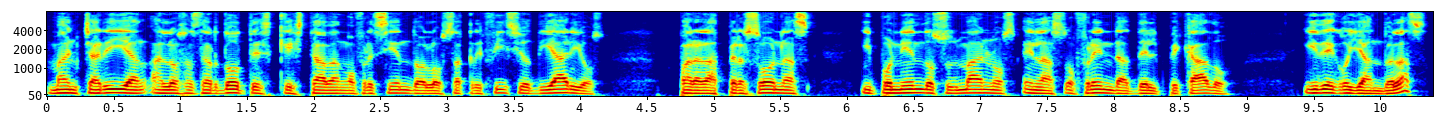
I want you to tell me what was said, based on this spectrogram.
mancharían a los sacerdotes que estaban ofreciendo los sacrificios diarios para las personas y poniendo sus manos en las ofrendas del pecado y degollándolas?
